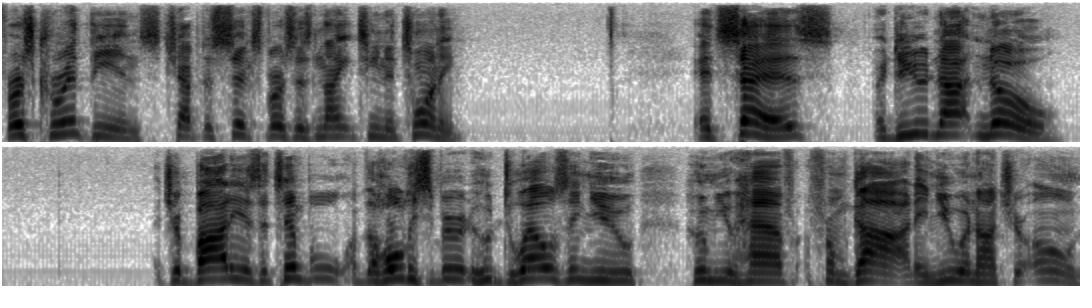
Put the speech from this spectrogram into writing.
1 Corinthians chapter 6, verses 19 and 20. It says, Or do you not know that your body is a temple of the Holy Spirit who dwells in you, whom you have from God, and you are not your own?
